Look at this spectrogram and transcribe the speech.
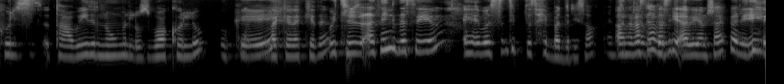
equals تعويض النوم الأسبوع كله. ده okay كده كده. Which is I think the same. إيه، بس انت بتصحي بدري صح؟ بتحبي بصحى بدري قوي مش عارفة ليه.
